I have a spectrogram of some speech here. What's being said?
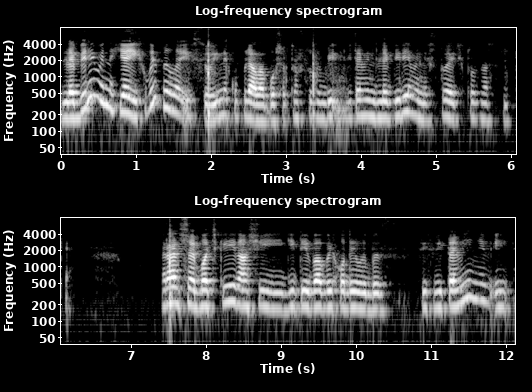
Для беременних я їх випила і все, і не купляла більше, тому що тут вітамін для беременних стоять хто зна скільки. Раніше батьки, наші діти і баби ходили без цих вітамінів і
